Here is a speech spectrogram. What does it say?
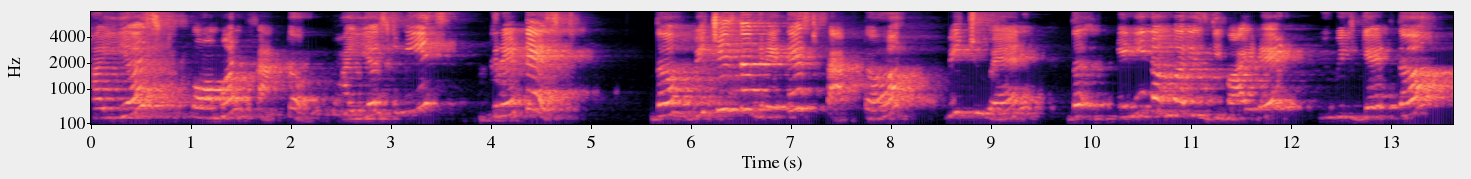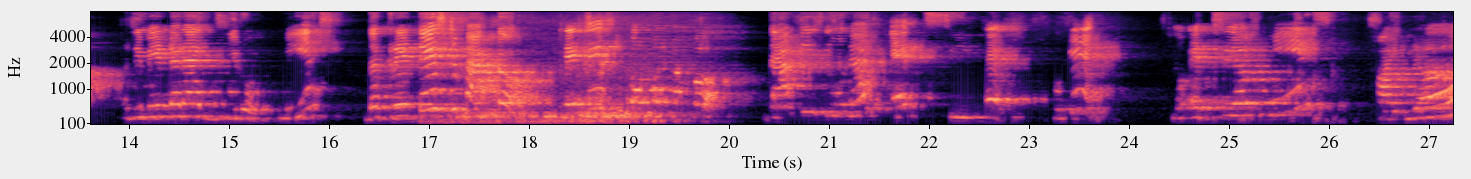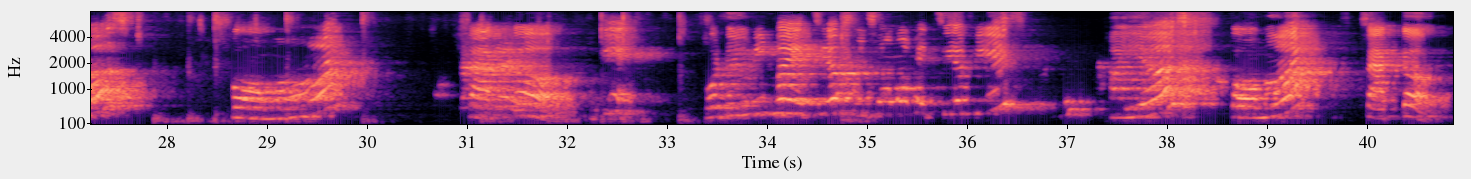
highest common factor. Highest means greatest the which is the greatest factor which when the any number is divided you will get the remainder as zero. Means the greatest factor greatest common number that is known as HCF okay? So HCF means highest common factor. Okay what do you mean by HCF? Full form of HCF is highest common factor.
